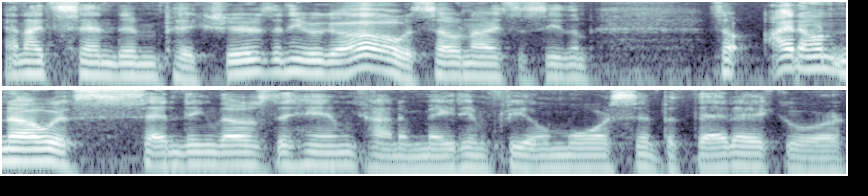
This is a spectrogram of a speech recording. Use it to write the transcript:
and I'd send him pictures, and he would go, "Oh, it's so nice to see them." So I don't know if sending those to him kind of made him feel more sympathetic or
